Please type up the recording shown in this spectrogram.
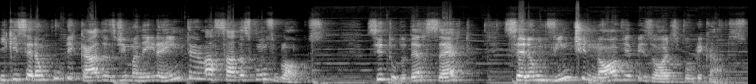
e que serão publicadas de maneira entrelaçadas com os blocos. Se tudo der certo, serão 29 episódios publicados.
